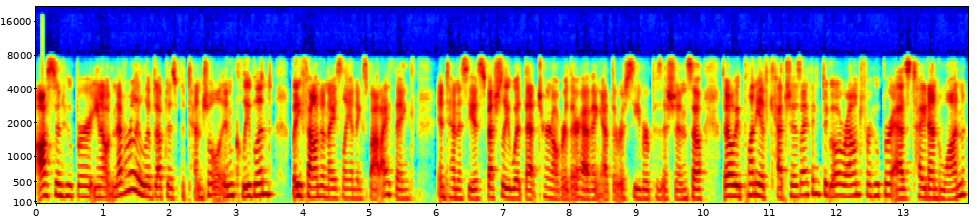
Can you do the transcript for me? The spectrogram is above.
Austin Hooper, you know, never really lived up to his potential in Cleveland, but he found a nice landing spot, I think, in Tennessee, especially with that turnover they're having at the receiver position. So there'll be plenty of catches, I think, to go around for Hooper as tight end one,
